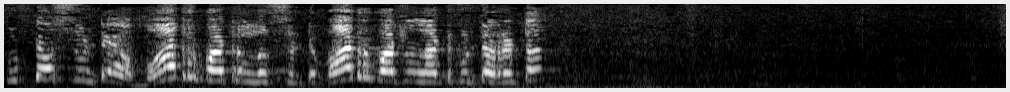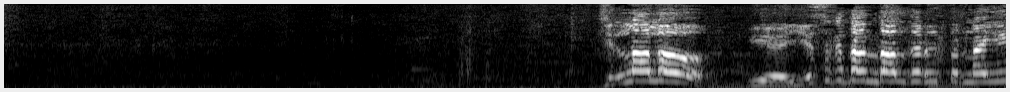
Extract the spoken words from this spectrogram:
ఫుడ్ వస్తుంటే వాటర్ బాటిల్ వస్తుంటే వాటర్ బాటిల్ అడ్డుకుంటారట. జిల్లాలో ఇసుక దందాలు జరుగుతున్నాయి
